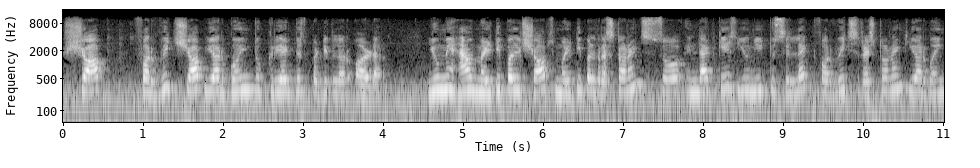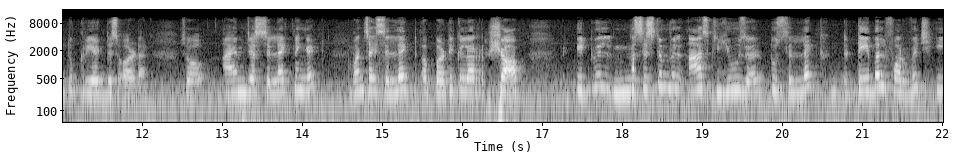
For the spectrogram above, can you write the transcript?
shop for which shop you are going to create this particular order. You may have multiple shops multiple restaurants. So in that case you need to select for which restaurant you are going to create this order. So I am just selecting it. Once I select a particular shop it will the system will ask user to select the table for which he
